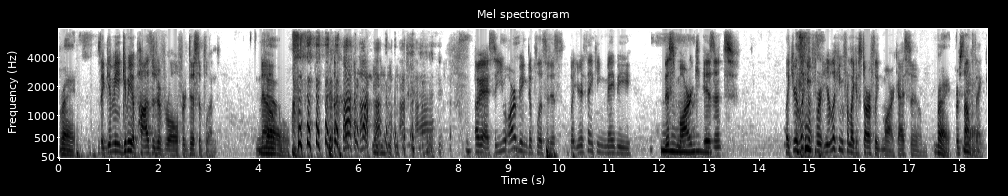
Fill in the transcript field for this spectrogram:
right? So give me give me a positive roll for discipline. No. Okay, so you are being duplicitous, but you're thinking maybe this mark Mm, isn't like you're looking for you're looking for like a Starfleet mark, I assume, right. or something.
